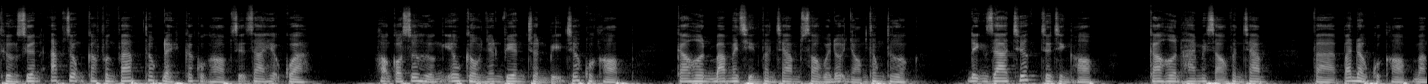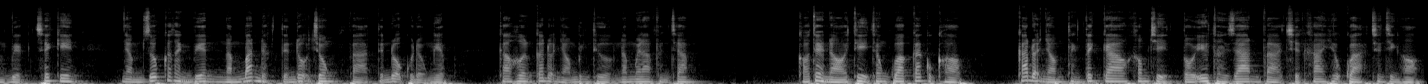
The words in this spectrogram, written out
thường xuyên áp dụng các phương pháp thúc đẩy các cuộc họp diễn ra hiệu quả. Họ có xu hướng yêu cầu nhân viên chuẩn bị trước cuộc họp, cao hơn 39% so với đội nhóm thông thường, định ra trước chương trình họp, cao hơn 26% và bắt đầu cuộc họp bằng việc check-in nhằm giúp các thành viên nắm bắt được tiến độ chung và tiến độ của đồng nghiệp, cao hơn các đội nhóm bình thường 55%. Có thể nói thì thông qua các cuộc họp, các đội nhóm thành tích cao không chỉ tối ưu thời gian và triển khai hiệu quả chương trình họp,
